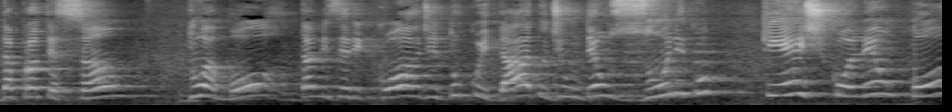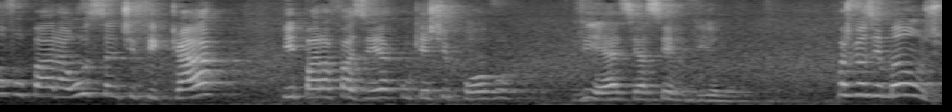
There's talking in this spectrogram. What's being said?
da proteção, do amor, da misericórdia e do cuidado de um Deus único que escolheu um povo para o santificar e para fazer com que este povo viesse a servi-lo. Mas, meus irmãos,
